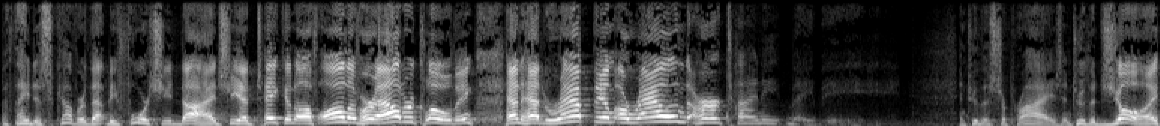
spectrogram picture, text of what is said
But they discovered that before she died, she had taken off all of her outer clothing and had wrapped them around her tiny baby. And to the surprise and to the joy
